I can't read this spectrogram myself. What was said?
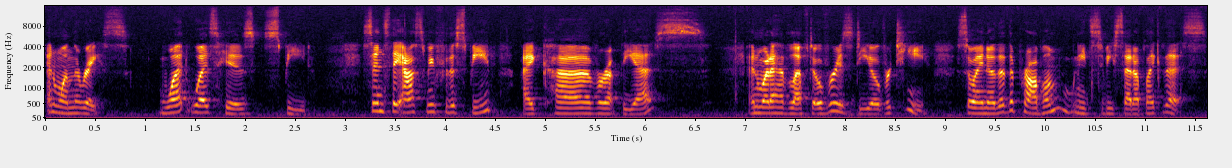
and won the race. What was his speed? Since they asked me for the speed, I cover up the S, and what I have left over is d over t. So I know that the problem needs to be set up like this.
